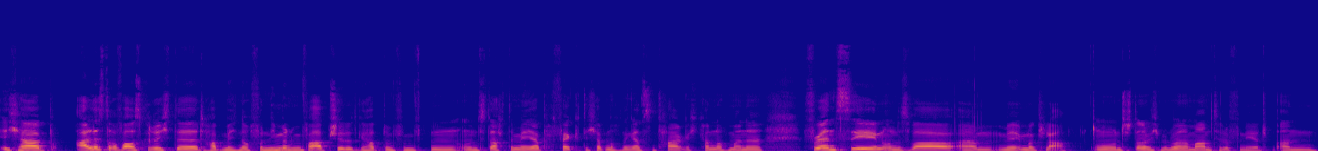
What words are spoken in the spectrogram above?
Ich habe alles darauf ausgerichtet, habe mich noch von niemandem verabschiedet gehabt am 5. und dachte mir, ja, perfekt, ich habe noch den ganzen Tag, ich kann noch meine Friends sehen und es war ähm, mir immer klar. Und dann habe ich mit meiner Mom telefoniert an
